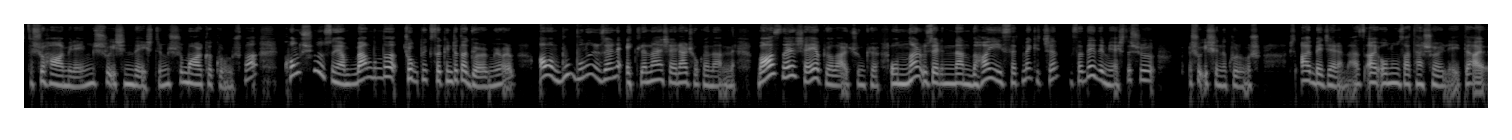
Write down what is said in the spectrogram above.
işte şu hamileymiş, şu işini değiştirmiş, şu marka kurmuş falan. Konuşuyorsun yani ben bunda çok büyük sakınca da görmüyorum. Ama bu bunun üzerine eklenen şeyler çok önemli. Bazıları şey yapıyorlar çünkü onlar üzerinden daha iyi hissetmek için mesela dedim ya işte şu şu işini kurmuş. İşte, ay beceremez, ay onun zaten şöyleydi, ay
